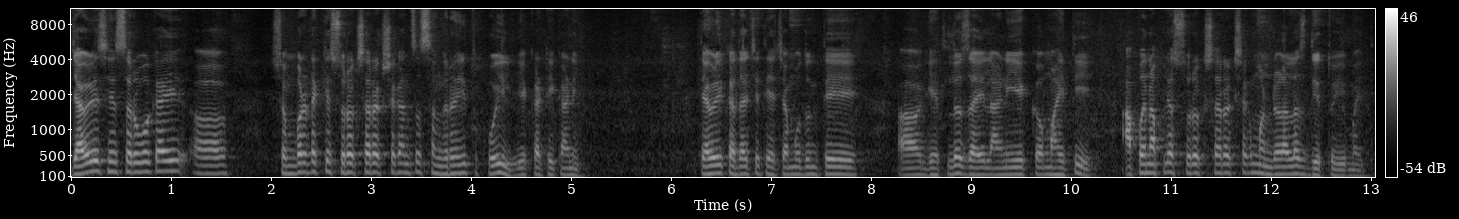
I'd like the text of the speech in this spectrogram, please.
ज्यावेळेस हे सर्व काही शंभर टक्के सुरक्षा रक्षकांचं संग्रहित होईल एका ठिकाणी त्यावेळी कदाचित ह्याच्यामधून ते घेतलं जाईल. आणि एक माहिती आपण आपल्या सुरक्षा रक्षक मंडळालाच देतो ही माहिती.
